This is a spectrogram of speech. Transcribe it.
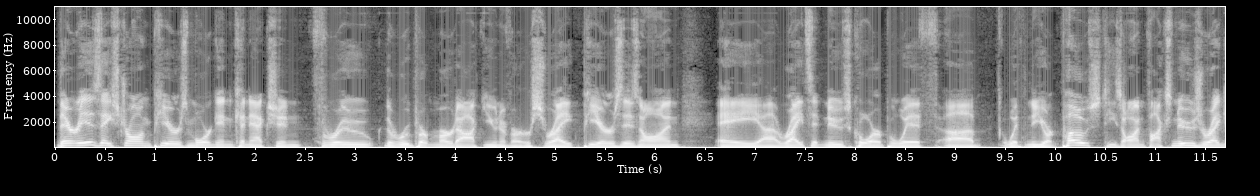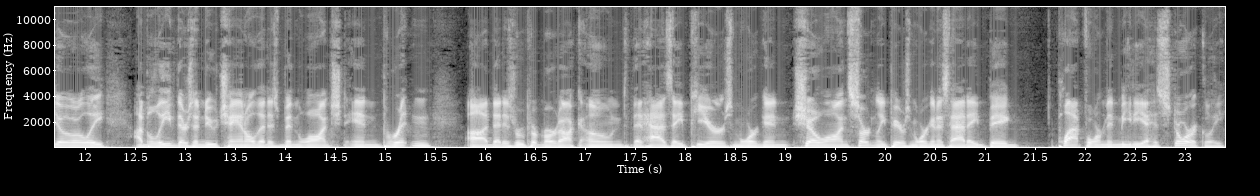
There is a strong Piers Morgan connection through the Rupert Murdoch universe, right? Piers is on a uh, writes at News Corp with uh, with New York Post. He's on Fox News regularly. I believe there's a new channel that has been launched in Britain uh, that is Rupert Murdoch owned that has a Piers Morgan show on. Certainly, Piers Morgan has had a big platform in media historically.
